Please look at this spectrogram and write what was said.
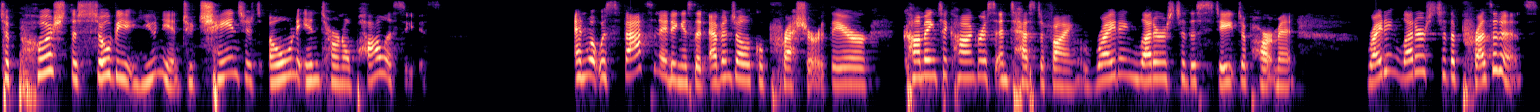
to push the Soviet Union to change its own internal policies. And what was fascinating is that evangelical pressure, their coming to Congress and testifying, writing letters to the State Department, writing letters to the presidents,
